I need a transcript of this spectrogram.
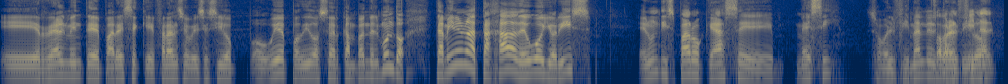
eh, realmente parece que Francia hubiese sido, hubiera podido ser campeón del mundo. También una tajada de Hugo Lloris en un disparo que hace Messi sobre el final del sobre partido. El final.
